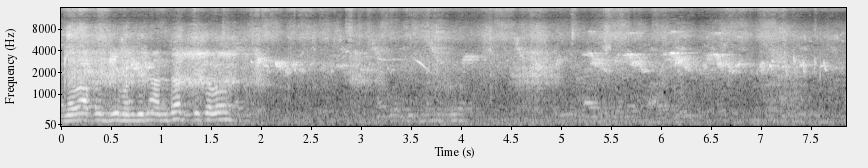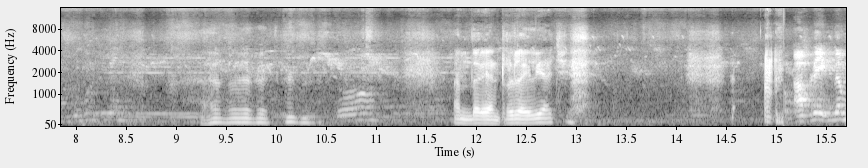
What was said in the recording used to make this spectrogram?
અને હવે આપણે જે મંદિરના અંદર તો ચલો અંદર એન્ટ્રી લઈ લીયા છે. આપણે એકદમ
